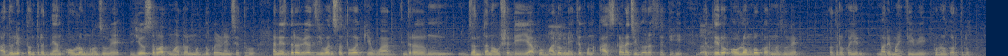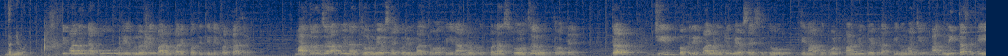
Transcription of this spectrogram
आधुनिक तंत्रज्ञान अवलंबून जुवे ह्यो सर्वात महत्त्वाचा मुद्दो करण्याचे तो खनिज द्रव्य जीवनसत्व किंवा तिंद्र जंतन औषधी या आपण मालूम नाही ते पण आज काळाची गरज आहे ती ही बरोबर. ते तेरो अवलंब करणं जुवे पत्र काही मारी माहिती मी पूर्ण करतो धन्यवाद. पालन ते आपण रेग्युलरली पारंपरिक पद्धतीने करता आहे मात्र जर आपण जोड व्यवसाय करून बांधतो होते इनामरण उत्पन्न सोर्स जर होत होते तर जी बकरी पालन जो व्यवसाय से तो जिना आपण गोट फार्मिंग कहत राहत तिनुमा जी आधुनिकता से ती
